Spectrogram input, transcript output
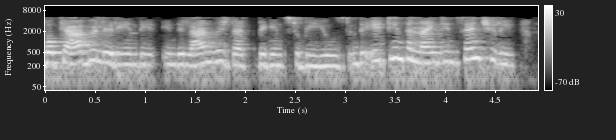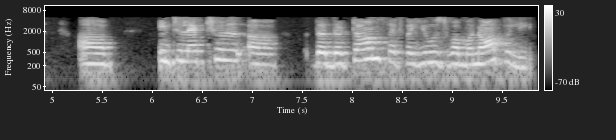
vocabulary in the in the language that begins to be used in the 18th and 19th century. intellectual the, the terms that were used were monopolies.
